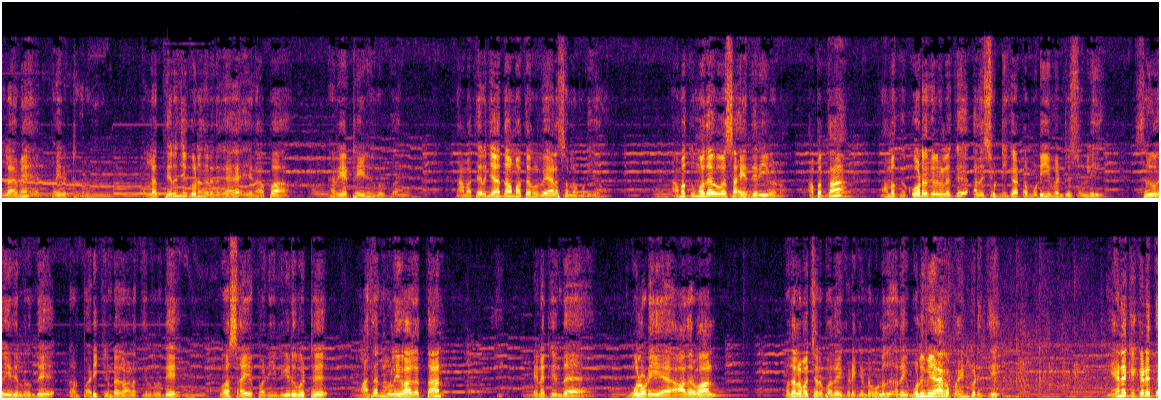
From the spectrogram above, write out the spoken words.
எல்லாமே பயிரிட்டுங்கிறது எல்லாம் தெரிஞ்சுக்கணுங்கிறதுக்காக எங்கள் அப்பா நிறைய ட்ரைனிங் கொடுப்பார். நாம் தெரிஞ்சால் தான் மற்றவங்களுக்கு வேலை சொல்ல முடியும். நமக்கு முதல் விவசாயம் தெரிய வேணும் அப்போ தான் நமக்கு கூட இருக்கிறவர்களுக்கு அதை சுட்டி காட்ட முடியும் என்று சொல்லி சிறு வயதிலிருந்து நான் படிக்கின்ற காலத்திலிருந்தே விவசாய பணியில் ஈடுபட்டு அதன் விளைவாகத்தான் எனக்கு இந்த உங்களுடைய ஆதரவால் முதலமைச்சர் பதவி கிடைக்கின்ற பொழுது அதை முழுமையாக பயன்படுத்தி எனக்கு கிடைத்த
